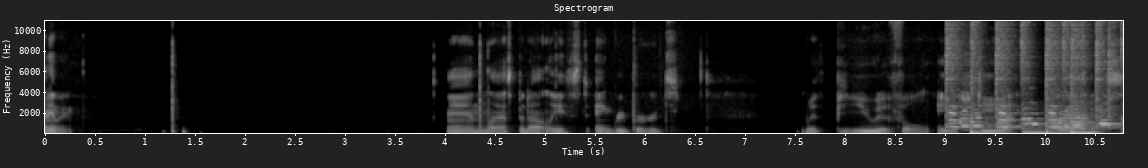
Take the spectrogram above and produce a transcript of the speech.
Anyway. And last but not least, Angry Birds. With beautiful HD graphics.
